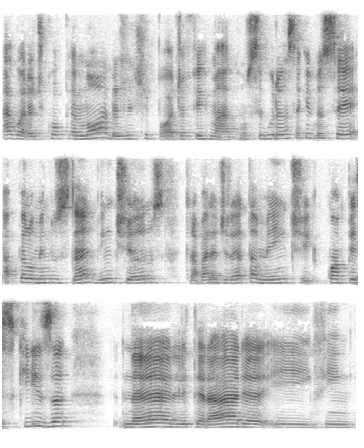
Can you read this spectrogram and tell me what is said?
Agora, de qualquer modo, a gente pode afirmar com segurança que você, há pelo menos né, 20 anos, trabalha diretamente com a pesquisa né, literária e, enfim,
